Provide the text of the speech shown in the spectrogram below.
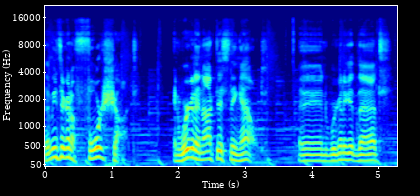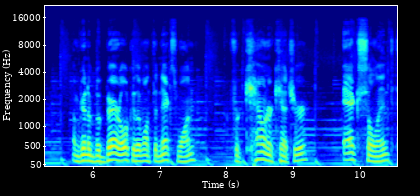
That means they're gonna four shot. And we're gonna knock this thing out. And we're gonna get that. I'm gonna barrel because I want the next one. For counter catcher. Excellent.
